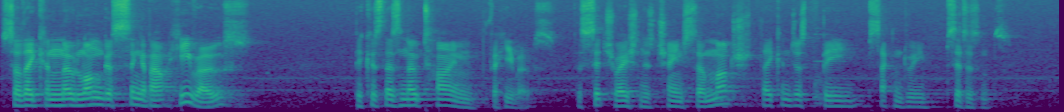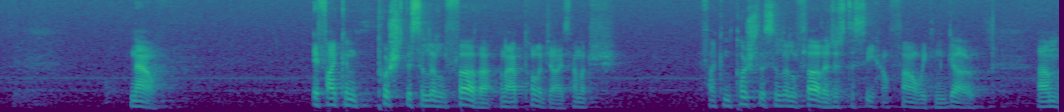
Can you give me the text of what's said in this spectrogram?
So they can no longer sing about heroes because there's no time for heroes. The situation has changed so much, they can just be secondary citizens. Now, if I can push this a little further, and I apologize how much, if I can push this a little further just to see how far we can go, um,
